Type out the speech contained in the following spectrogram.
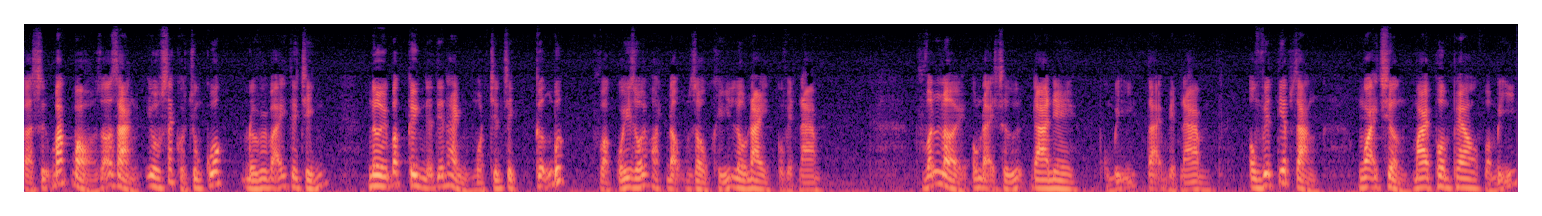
cả sự bác bỏ rõ ràng yêu sách của Trung Quốc đối với bãi tư chính, nơi Bắc Kinh đã tiến hành một chiến dịch cưỡng bức và quấy rối hoạt động dầu khí lâu nay của Việt Nam. Vẫn lời ông đại sứ Daniel của Mỹ tại Việt Nam, ông viết tiếp rằng Ngoại trưởng Mike Pompeo và Mỹ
